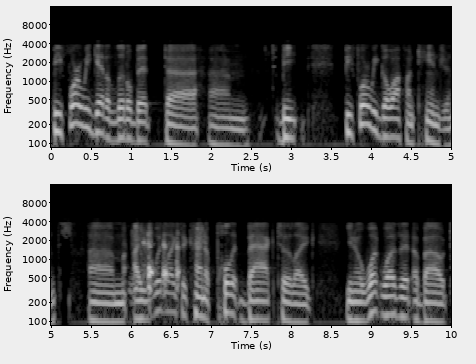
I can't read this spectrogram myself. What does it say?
before we get a little bit uh, um, be, before we go off on tangents, um, I would like to kind of pull it back to like, you know, what was it about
